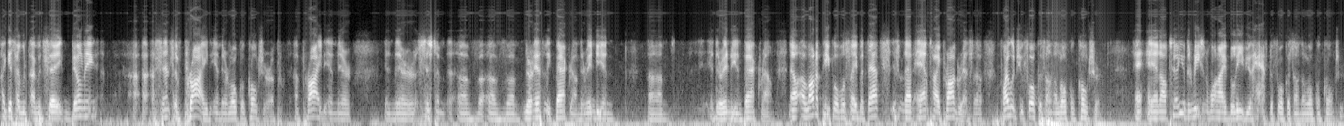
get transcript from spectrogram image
I guess I would I would say building a, a sense of pride in their local culture, a, a pride in their in their system of of um, their ethnic background, their Indian um, their Indian background. Now, a lot of people will say, "But that's isn't that anti-progress? Uh, why would you focus on the local culture?" And I'll tell you the reason why I believe you have to focus on the local culture,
